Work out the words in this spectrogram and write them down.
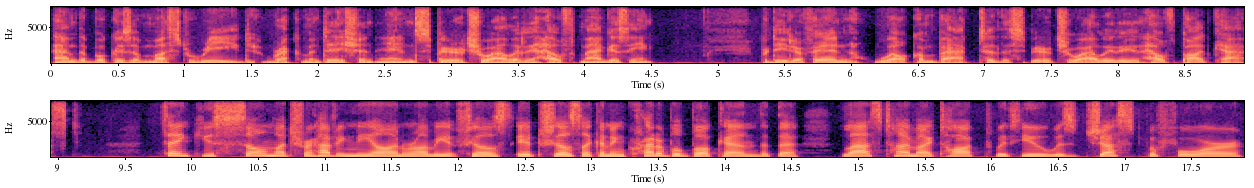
and the book is a must read recommendation in Spirituality and Health magazine. Perdita Finn, welcome back to the Spirituality and Health podcast. Thank you so much for having me on, Rami. It feels it feels like an incredible bookend. That the last time I talked with you was just before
